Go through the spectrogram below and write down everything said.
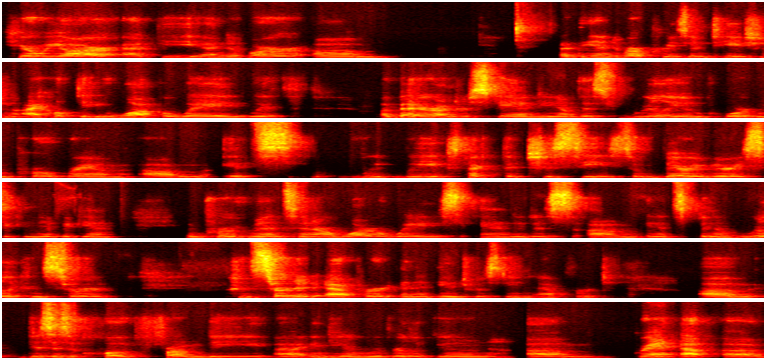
here we are at the end of our um, at the end of our presentation. I hope that you walk away with a better understanding of this really important program. Um, it's we, we expect to see some very, very significant improvements in our waterways. And it is, um, and it's been a really concerted, concerted effort and an interesting effort. Um, this is a quote from the uh, Indian River Lagoon um, grant uh,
